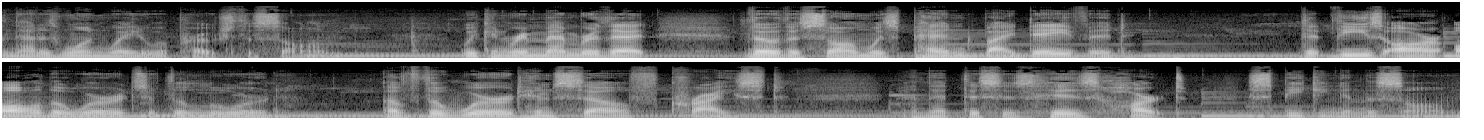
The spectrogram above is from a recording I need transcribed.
And that is one way to approach the psalm. We can remember that though the psalm was penned by David, that these are all the words of the Lord, of the Word Himself, Christ, and that this is His heart speaking in the psalm.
